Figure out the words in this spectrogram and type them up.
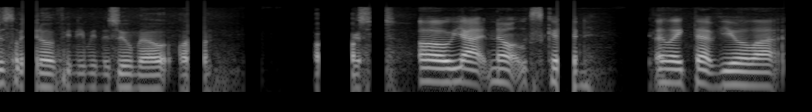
Just let me know if you need me to zoom out on ours. Oh yeah, no, it looks good. I like that view a lot.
